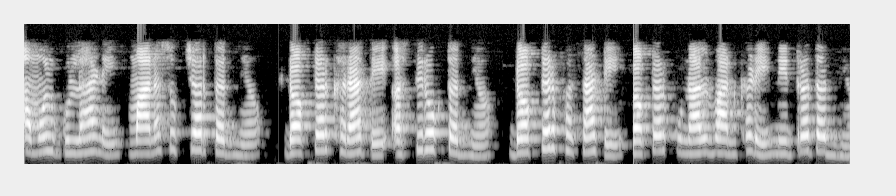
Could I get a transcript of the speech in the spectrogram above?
Amol Gulhane मानसोपचार तज्ज्ञ, डॉक्टर खराते अस्थिरोग तज्ज्ञ, डॉक्टर फसाटे, डॉक्टर कुणाल वानखडे नेत्रतज्ज्ञ,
